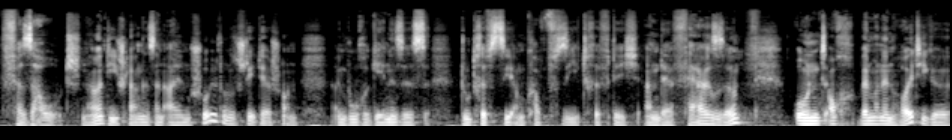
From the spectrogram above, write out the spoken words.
versaut. Ne? Die Schlange ist an allem schuld und es steht ja schon im Buche Genesis, du triffst sie am Kopf, sie trifft dich an der Ferse. Und auch wenn man in heutige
